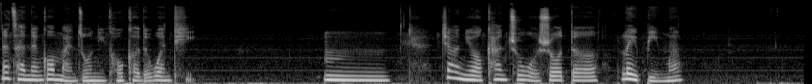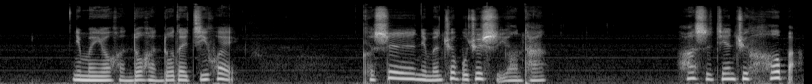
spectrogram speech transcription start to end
那才能够满足你口渴的问题。嗯，这样你有看出我说的类比吗？你们有很多很多的机会，可是你们却不去使用它。花时间去喝吧，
